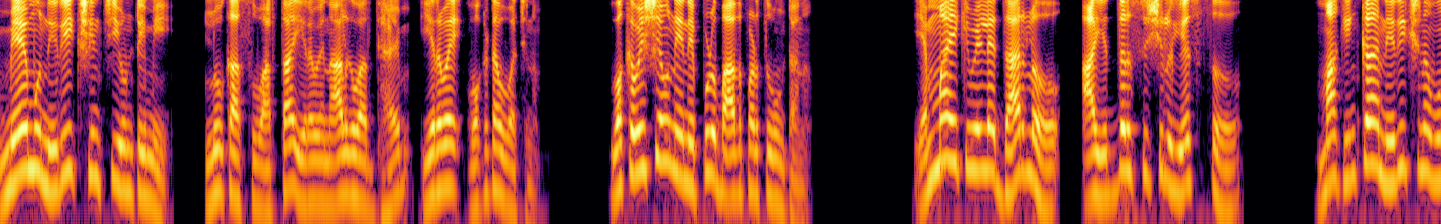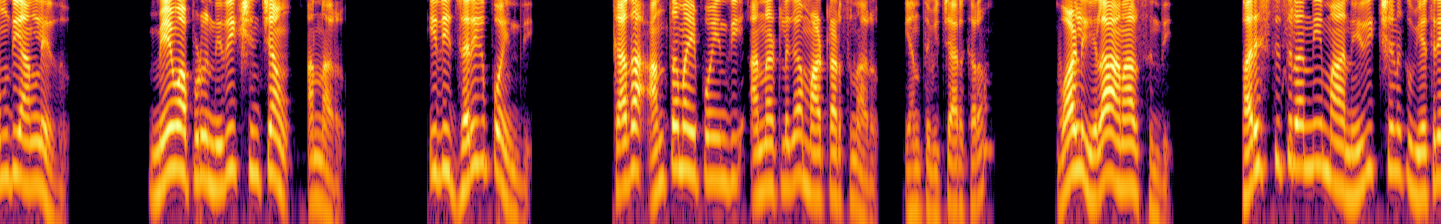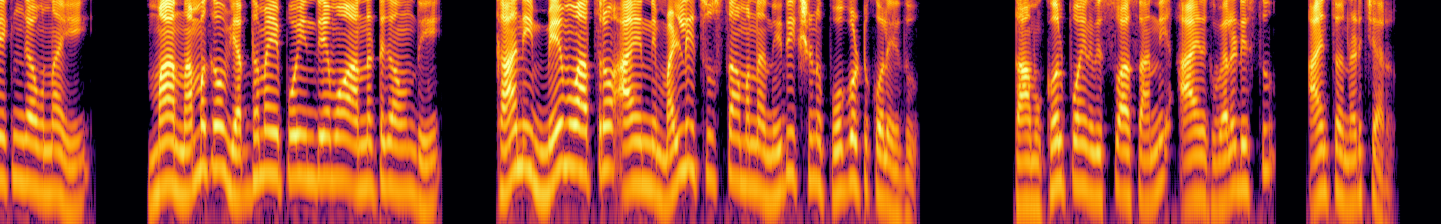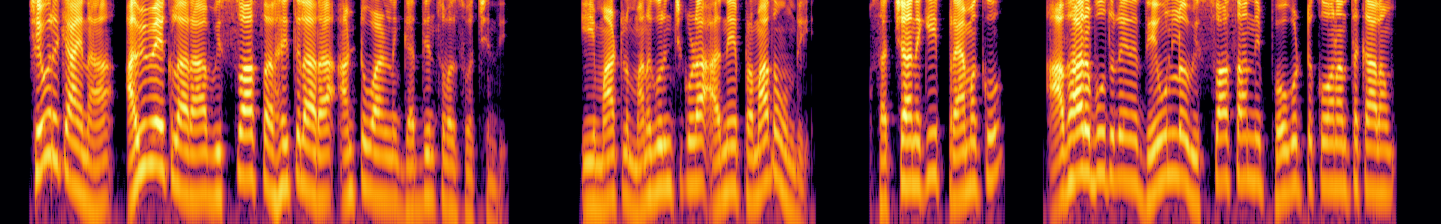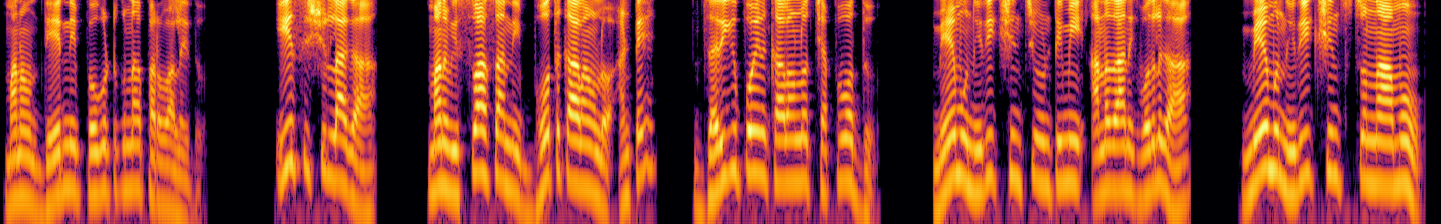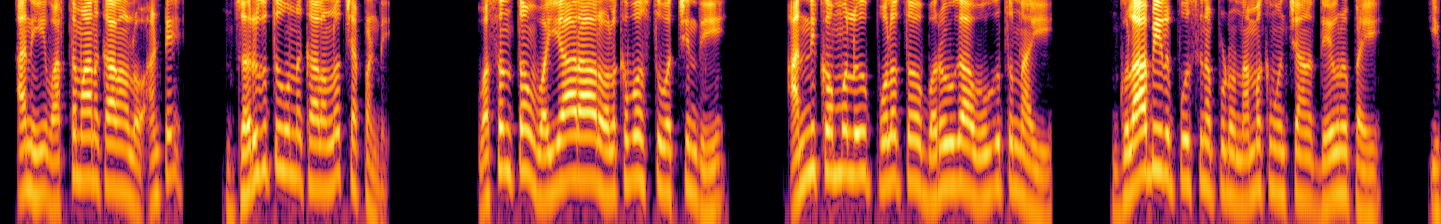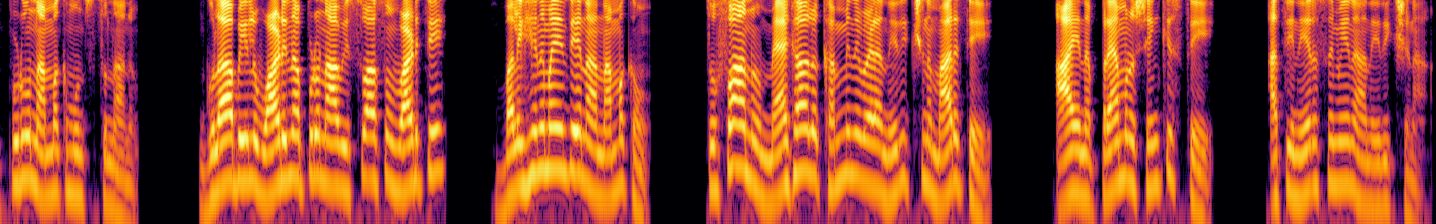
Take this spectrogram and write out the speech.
మేము నిరీక్షించి ఉంటిమి. లూకాసు వార్త ఇరవై నాలుగవ అధ్యాయం ఇరవై ఒకటవ వచనం. ఒక విషయం నేనెప్పుడు బాధపడుతూ ఉంటాను. ఎమ్మాయికి వెళ్ళే దారిలో ఆ ఇద్దరు శిష్యులు యేసుతో మాకింకా నిరీక్షణ ఉంది అనలేదు. మేమప్పుడు నిరీక్షించాం అన్నారు. ఇది జరిగిపోయింది. కథ అంతమైపోయింది అన్నట్లుగా మాట్లాడుతున్నారు. ఎంత విచారకరం. వాళ్ళు ఇలా అనాల్సింది. పరిస్థితులన్నీ మా నిరీక్షణకు వ్యతిరేకంగా ఉన్నాయి. మా నమ్మకం వ్యర్థమైపోయిందేమో అన్నట్టుగా ఉంది. కాని మేము మాత్రం ఆయన్ని మళ్ళీ చూస్తామన్న నిరీక్షను పోగొట్టుకోలేదు. తాము కోల్పోయిన విశ్వాసాన్ని ఆయనకు వెల్లడిస్తూ ఆయనతో నడిచారు. చివరికి ఆయన అవివేకులారా విశ్వాసరహితులారా అంటూ వాళ్ళని గద్దించవలసి వచ్చింది. ఈ మాటలు మన గురించి కూడా అనే ప్రమాదం ఉంది. సత్యానికి ప్రేమకు ఆధారభూతుడైన దేవుల్లో విశ్వాసాన్ని పోగొట్టుకోనంతకాలం మనం దేన్ని పోగొట్టుకున్నా పర్వాలేదు. ఈ శిష్యుల్లాగా మన విశ్వాసాన్ని భూతకాలంలో అంటే జరిగిపోయిన కాలంలో చెప్పవద్దు. మేము నిరీక్షించి ఉంటిమి అన్నదానికి బదులుగా మేము నిరీక్షించుచున్నాము అని వర్తమాన కాలంలో అంటే జరుగుతూ ఉన్న కాలంలో చెప్పండి. వసంతం వయ్యారాలు ఒలకబోస్తూ వచ్చింది. అన్ని కొమ్మలు పూలతో బరువుగా ఊగుతున్నాయి. గులాబీలు పూసినప్పుడు నమ్మకముంచాను దేవునిపై. ఇప్పుడూ నమ్మకముంచుతున్నాను. గులాబీలు వాడినప్పుడు నా విశ్వాసం వాడితే బలహీనమైందే నా నమ్మకం. తుఫాను మేఘాలు కమ్మిన వేళ నిరీక్షణ మారితే ఆయన ప్రేమను శంకిస్తే అతి నీరసమే నా నిరీక్షణ.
